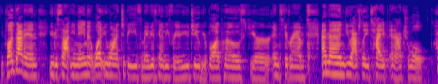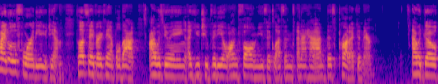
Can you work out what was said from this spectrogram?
you plug that in, you decide, you name it what you want it to be. So maybe it's gonna be for your YouTube, your blog post, your Instagram, and then you actually type an actual title for the UTM. So let's say for example that I was doing a YouTube video on fall music lessons and I had this product in there. I would go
